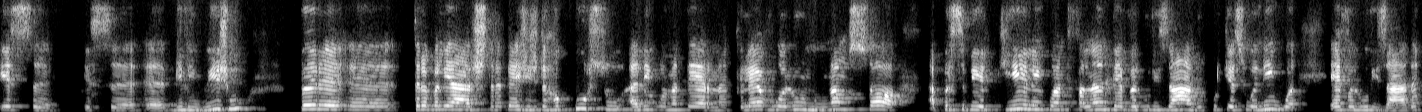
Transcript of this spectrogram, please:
esse, esse uh, bilinguismo, para uh, trabalhar estratégias de recurso à língua materna que leva o aluno não só a perceber que ele, enquanto falante, é valorizado porque a sua língua é valorizada,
